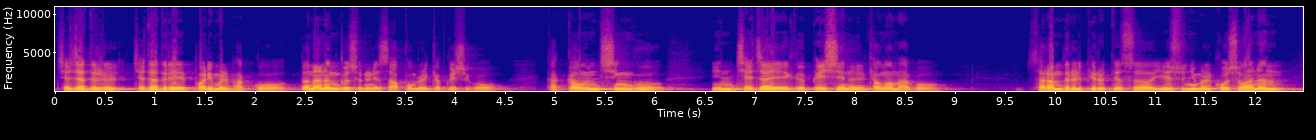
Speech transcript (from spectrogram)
제자들을 제자들의 버림을 받고 떠나는 것으로 인해서 아픔을 겪으시고 가까운 친구인 제자의 그 배신을 경험하고 사람들을 비롯해서 예수님을 고소하는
